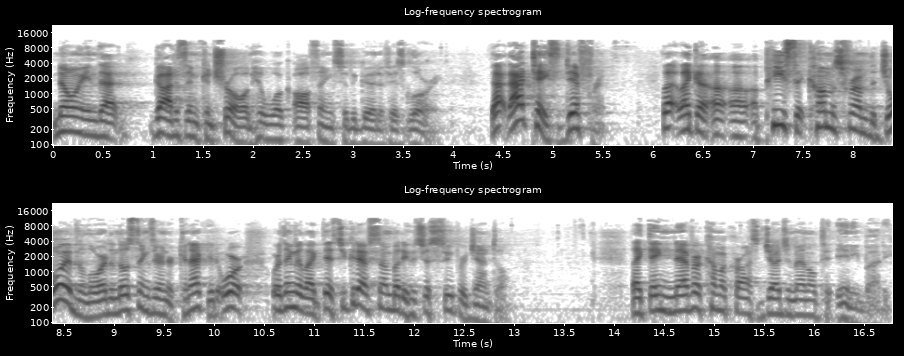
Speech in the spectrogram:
knowing that God is in control and he'll work all things to the good of his glory. That, that tastes different. Like a, a, a peace that comes from the joy of the Lord, and those things are interconnected. Or, or think of it like this you could have somebody who's just super gentle. Like they never come across judgmental to anybody.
